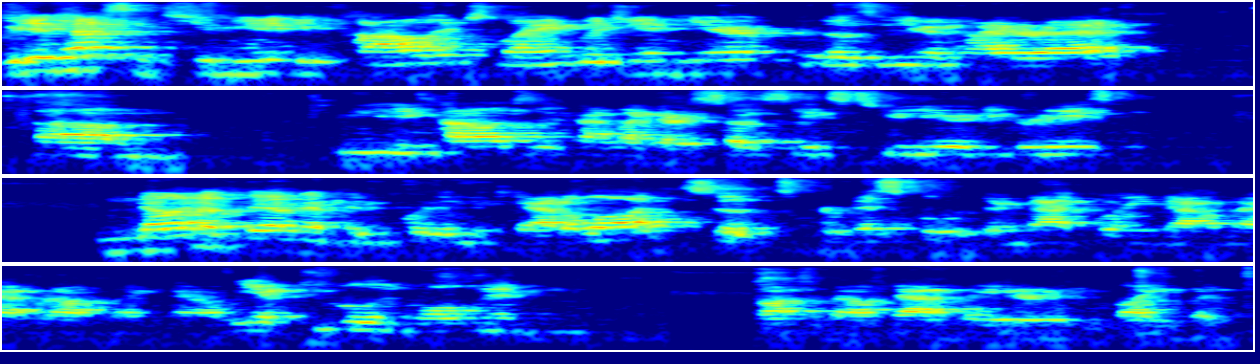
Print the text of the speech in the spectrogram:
We did have some community college language in here for those of you in higher ed. Um, community colleges are kind of like our associate's two-year degrees. None of them have been put in the catalog, so it's permissible, but they're not going down that route right now. We have dual enrollment talk about that later if you'd like, but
